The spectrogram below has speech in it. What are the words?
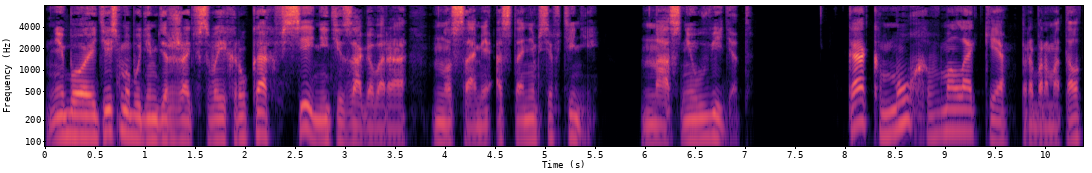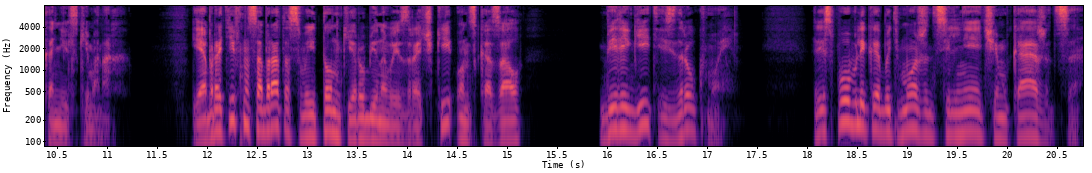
Не бойтесь, мы будем держать в своих руках все нити заговора, но сами останемся в тени. Нас не увидят. Как мух в молоке, пробормотал канильский монах. И обратив на собрата свои тонкие рубиновые зрачки, он сказал: "Берегитесь, друг мой. Республика быть может сильнее, чем кажется.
